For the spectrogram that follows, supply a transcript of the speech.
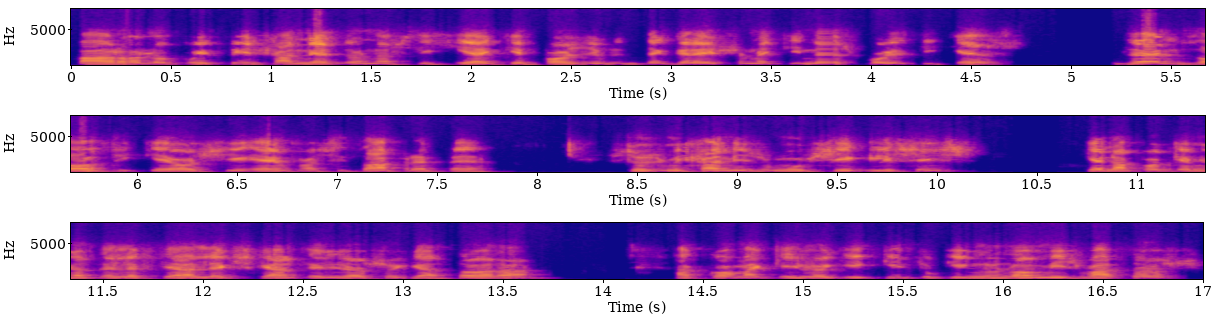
παρόλο που υπήρχαν έντονα στοιχεία και positive integration με κοινές πολιτικές, δεν δόθηκε όση έμφαση θα έπρεπε στους μηχανισμούς σύγκλησης και να πω και μια τελευταία λέξη και να τελειώσω για τώρα. Ακόμα και η λογική του κοινού νομίσματος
